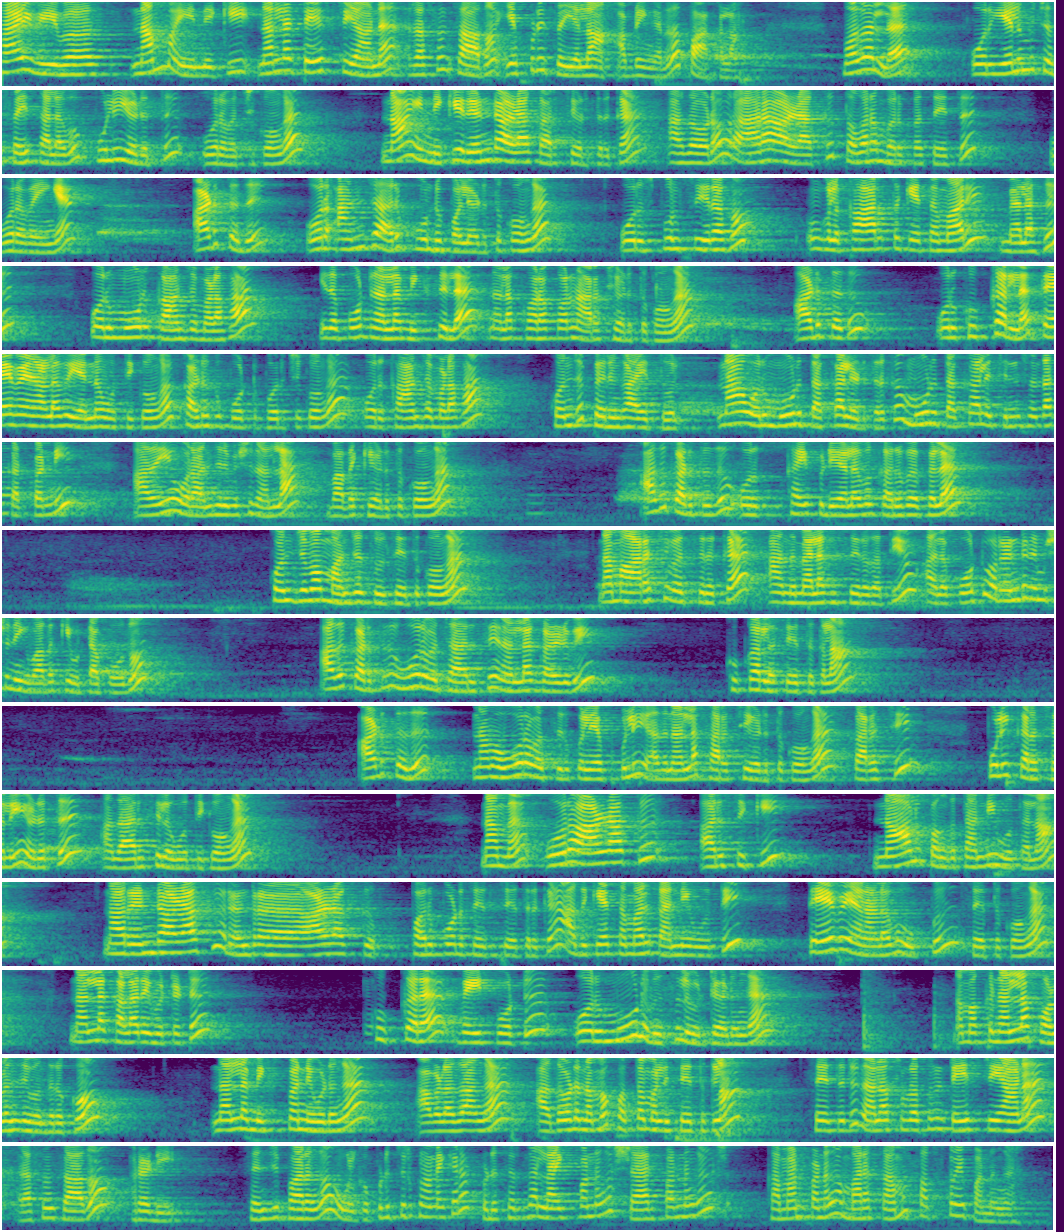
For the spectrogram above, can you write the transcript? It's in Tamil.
ஹாய் வீவர்ஸ் நம்ம இன்னைக்கு நல்ல டேஸ்டியான ரசம் சாதம் எப்படி செய்யலாம் அப்படிங்கிறத பார்க்கலாம். முதல்ல ஒரு எலுமிச்சை சைஸ் அளவு புளி எடுத்து ஊற வச்சுக்கோங்க. நான் இன்றைக்கி ரெண்டு அழாக்கு அரிசி எடுத்திருக்கேன். அதோட ஒரு அரை அழாக்கு துவரம் பருப்பை சேர்த்து ஊற வைங்க. அடுத்தது ஒரு அஞ்சாறு பூண்டு பல் எடுத்துக்கோங்க. ஒரு ஸ்பூன் சீரகம் உங்களுக்கு காரத்துக்கு ஏற்ற மாதிரி மிளகு ஒரு மூணு காஞ்ச மிளகா இதை போட்டு நல்லா மிக்சியில் நல்லா குறை குறைன்னு அரைச்சி எடுத்துக்கோங்க. அடுத்தது ஒரு குக்கரில் தேவையான அளவு எண்ணெய் ஊற்றிக்கோங்க கடுகு போட்டு பொரிச்சுக்கோங்க. ஒரு காஞ்ச மிளகா கொஞ்சம் பெருங்காயத்தூள். நான் ஒரு மூணு தக்காளி எடுத்திருக்கேன். மூணு தக்காளி சின்ன சின்னதாக கட் பண்ணி அதையும் ஒரு அஞ்சு நிமிஷம் நல்லா வதக்கி எடுத்துக்கோங்க. அதுக்கு அடுத்தது ஒரு கைப்பிடி அளவு கருவேப்பிலை. கொஞ்சமாக மஞ்சத்தூள் சேர்த்துக்கோங்க. நம்ம அரைச்சி வச்சுருக்க அந்த மிளகு சீரகத்தையும் அதில் போட்டு ஒரு ரெண்டு நிமிஷம் நீங்கள் வதக்கி விட்டால் போதும். அதுக்கு அடுத்தது ஊற வச்ச அரிசியை நல்லா கழுவி குக்கரில் சேர்த்துக்கலாம். அடுத்தது நம்ம ஊற வச்சுருக்கோம் இல்லையா புளி அதை நல்லா கரைச்சி எடுத்துக்கோங்க. கரைச்சி புளி கரைச்சலையும் எடுத்து அந்த அரிசியில் ஊற்றிக்கோங்க நம்ம ஒரு ஆழாக்கு அரிசிக்கு நாலு பங்கு தண்ணி ஊற்றலாம் நான் ரெண்டு ஆழாக்கு ரெண்டரை ஆழாக்கு பருப்போடு சேர்த்து சேர்த்துருக்கேன். அதுக்கேற்ற மாதிரி தண்ணி ஊற்றி தேவையான அளவு உப்பு சேர்த்துக்கோங்க. நல்லா கலரை விட்டுட்டு குக்கரை வெயிட் போட்டு ஒரு மூணு விசில் விட்டு எடுங்க. நமக்கு நல்லா குழஞ்சி வந்திருக்கும். நல்லா மிக்ஸ் பண்ணி விடுங்க. அவ்வளோதாங்க அதோடு நம்ம கொத்தமல்லி சேர்த்துக்கலாம். சேர்த்துட்டு நல்லா சுட சுட டேஸ்டியான ரசம் சாதம் ரெடி. செஞ்சு பாருங்கள் உங்களுக்கு பிடிச்சிருக்குன்னு நினைக்கிறேன். பிடிச்சிருந்தா லைக் பண்ணுங்கள் ஷேர் பண்ணுங்கள் கமெண்ட் பண்ணுங்கள் மறக்காமல் சப்ஸ்கிரைப் பண்ணுங்கள்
